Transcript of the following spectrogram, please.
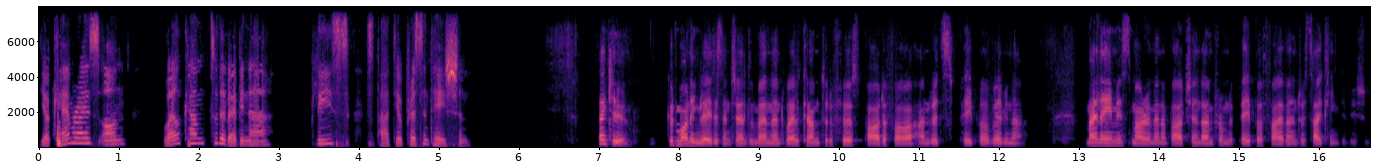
your camera is on. Welcome to the webinar. Please start your presentation. Thank you. Good morning, ladies and gentlemen, and welcome to the first part of our ANDRITZ paper webinar. My name is Mario Menapace and I'm from the Paper Fiber and Recycling Division.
